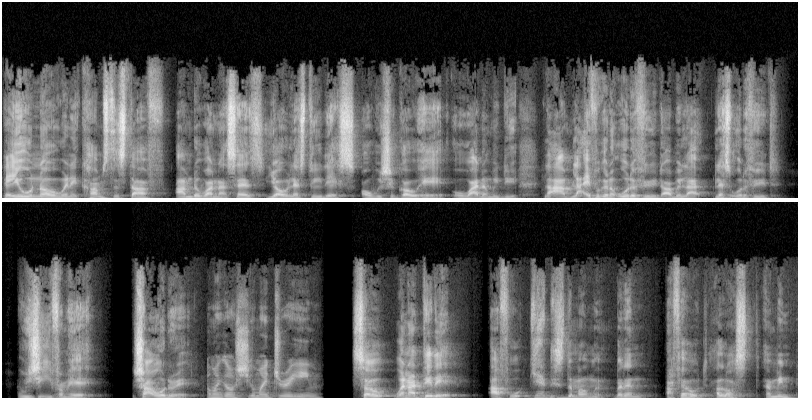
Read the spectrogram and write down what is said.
they all know when it comes to stuff, I'm the one that says, yo, let's do this, or we should go here, or why don't we do, like, I'm, like if we're going to order food, I'll be like, let's order food. We should eat from here. Should I order it? oh my gosh, you're my dream. So when I did it, I thought, yeah, this is the moment. But then I failed. I lost. I mean,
